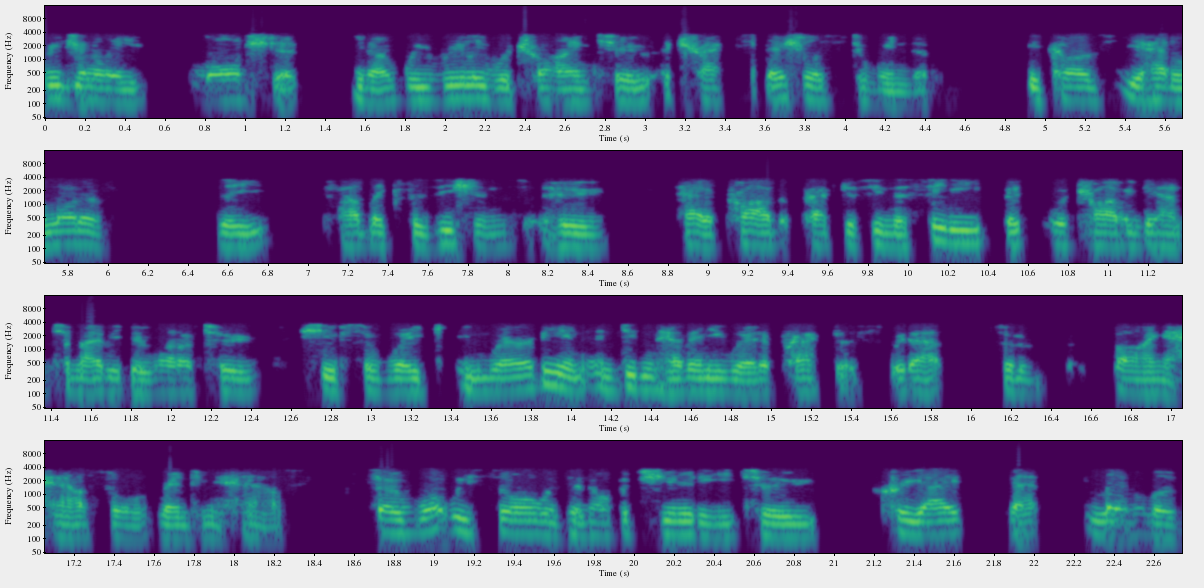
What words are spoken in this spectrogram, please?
originally launched it, you know, we really were trying to attract specialists to Wyndham because you had a lot of the public physicians who had a private practice in the city but were driving down to maybe do one or two shifts a week in Werribee and, and didn't have anywhere to practice without sort of buying a house or renting a house. So what we saw was an opportunity to create that level of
